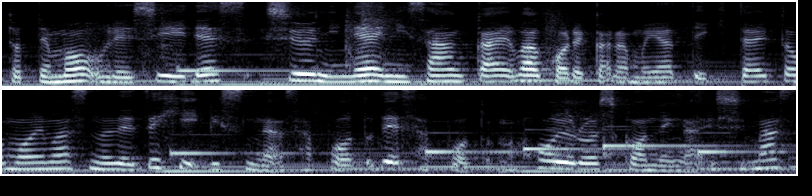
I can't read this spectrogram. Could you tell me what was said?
とても嬉しいです。週にね、2、3回はこれからもやっていきたいと思いますので、ぜひリスナーサポートでサポートの方よろしくお願いします。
